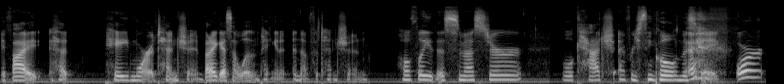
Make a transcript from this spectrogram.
if I had paid more attention, but I guess I wasn't paying enough attention. Hopefully this semester we'll catch every single mistake or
